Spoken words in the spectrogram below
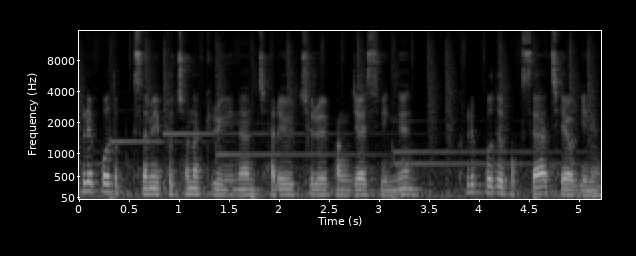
클립보드 복사 및 붙여넣기로 인한 자료 유출을 방지할 수 있는 클립보드 복사 제어 기능,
